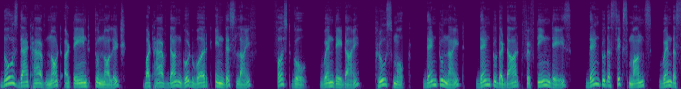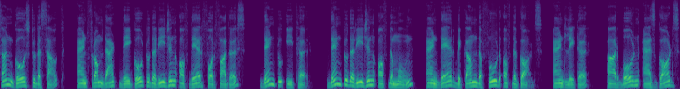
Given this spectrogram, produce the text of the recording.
Those that have not attained to knowledge, but have done good work in this life, first go, when they die, through smoke, then to night, then to the dark fifteen days, then to the six months when the sun goes to the south, and from that they go to the region of their forefathers, then to ether, then to the region of the moon, and there become the food of the gods, and later, are born as gods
